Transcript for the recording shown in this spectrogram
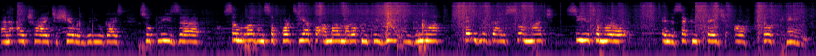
and I try to share it with you guys. So please, uh, some love and support here for Amal Moroccan Cuisine and Gnoa. Thank you guys so much. See you tomorrow in the second stage of Silk King.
